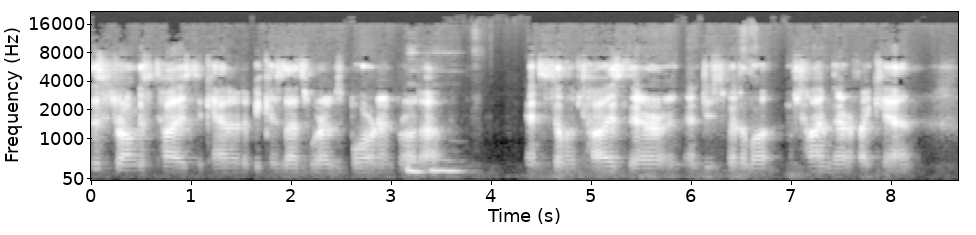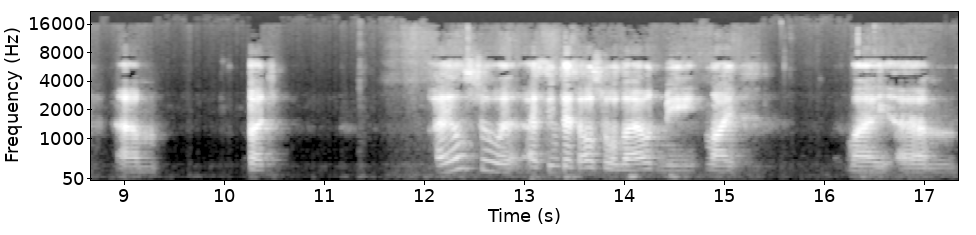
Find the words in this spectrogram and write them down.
the strongest ties to Canada because that's where I was born and brought mm-hmm. up, and still have ties there, and, and, do spend a lot of time there if I can. Um, but I also, I think that's also allowed me my my um,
